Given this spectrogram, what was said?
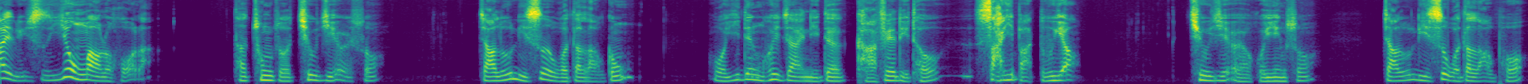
艾女士又冒了火了，她冲着丘吉尔说：“假如你是我的老公，我一定会在你的咖啡里头撒一把毒药。”丘吉尔回应说：“假如你是我的老婆，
